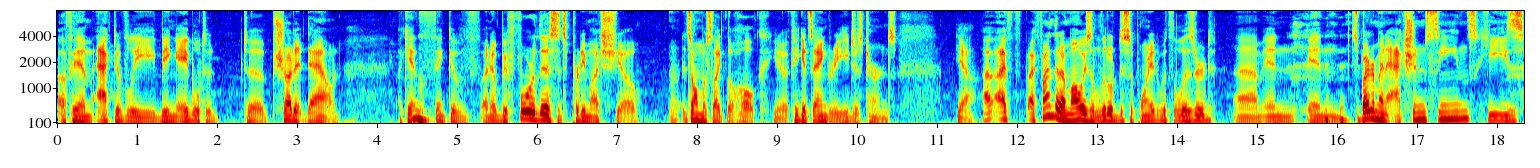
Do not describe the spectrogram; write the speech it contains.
of him actively being able to to shut it down. I can't think of. I know before this, it's pretty much you know, it's almost like the Hulk. You know, if he gets angry, he just turns. Yeah, I, I find that I'm always a little disappointed with the lizard. Um, in in Spider-Man action scenes, he's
